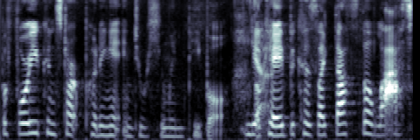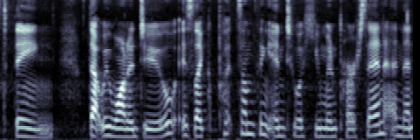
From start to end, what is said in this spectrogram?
before you can start putting it into human people Yeah. okay because like that's the last thing that we want to do is like put something into a human person and then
